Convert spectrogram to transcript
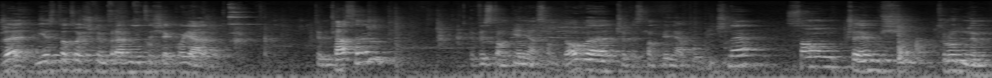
że jest to coś, z czym prawnicy się kojarzą. Tymczasem wystąpienia sądowe czy wystąpienia publiczne są czymś trudnym,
